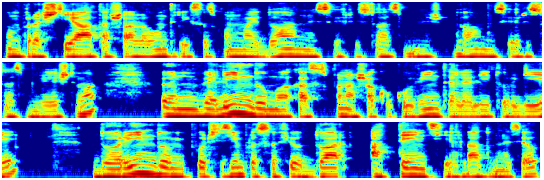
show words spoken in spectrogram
împrăștiat așa lăuntric să spun mai Doamne, Iisuse Hristos, milește, Doamne, Iisuse Hristos, milește-mă, învelindu-mă, ca să spun așa, cu cuvintele liturgiei, dorindu-mi pur și simplu să fiu doar atenție la Dumnezeu.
